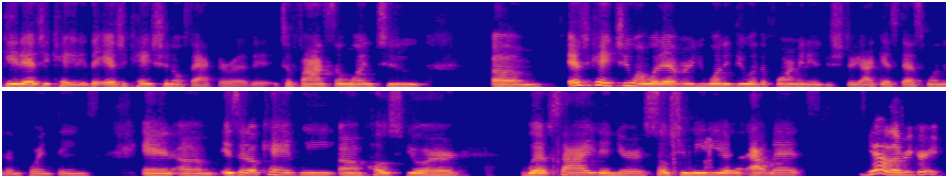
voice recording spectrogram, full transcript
get educated, the educational factor of it, to find someone to um, educate you on whatever you want to do in the farming industry. I guess that's one of the important things. And um, is it okay if we um, post your website and your social media outlets? Yeah, that'd be great.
